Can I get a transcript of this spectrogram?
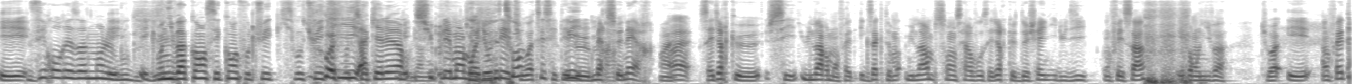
Et Zéro raisonnement, le Et- boug. ex- On y va quand C'est quand Il faut tuer qui Faut tuer Ouais, faut qui tuer À quelle heure mais Non, mais- supplément loyauté, tu vois, tu sais, c'était Oui. le mercenaire. Ouais. C'est-à-dire que c'est une arme en fait, exactement une arme sans cerveau. C'est-à-dire que DeShane il lui dit on fait ça et ben on y va, tu vois. Et en fait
